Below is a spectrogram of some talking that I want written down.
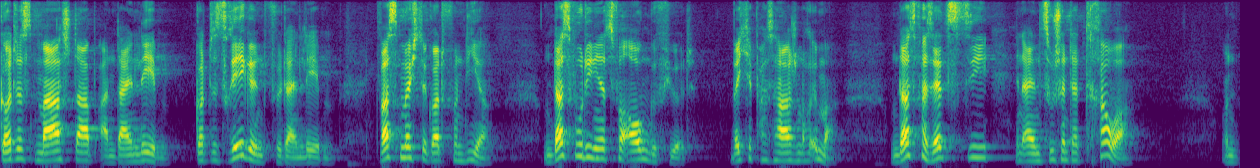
Gottes Maßstab an dein Leben, Gottes Regeln für dein Leben. Was möchte Gott von dir? Und das wurde ihnen jetzt vor Augen geführt, welche Passagen auch immer. Und das versetzt sie in einen Zustand der Trauer. Und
